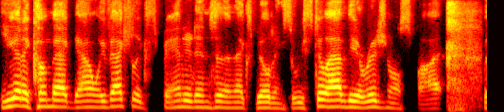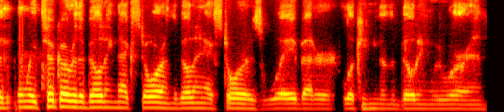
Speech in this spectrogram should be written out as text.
you got to come back down. We've actually expanded into the next building. So we still have the original spot, but then we took over the building next door, and the building next door is way better looking than the building we were in.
